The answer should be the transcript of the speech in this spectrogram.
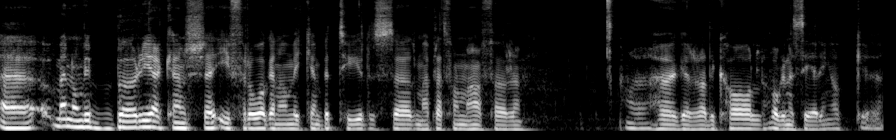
Eh, Men om vi börjar kanske i frågan om vilken betydelse de här plattformarna har för eh, högerradikal organisering och eh,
